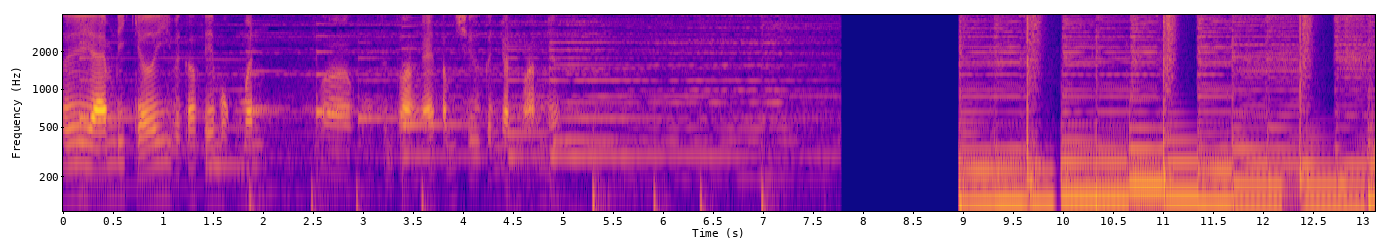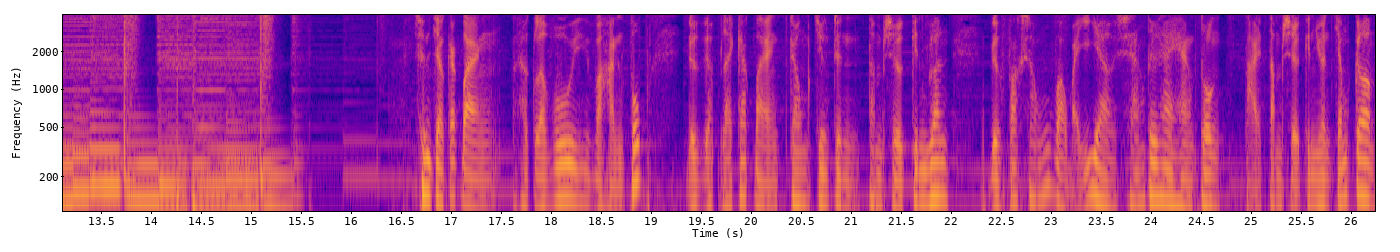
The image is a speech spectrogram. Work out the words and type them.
Thì em đi chơi về cà phê một mình và thỉnh thoảng nghe tâm sự kinh doanh của anh nữa. Xin chào các bạn, thật là vui và hạnh phúc được gặp lại các bạn trong chương trình Tâm sự Kinh doanh được phát sóng vào 7 giờ sáng thứ hai hàng tuần tại tâm sự kinh doanh.com.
